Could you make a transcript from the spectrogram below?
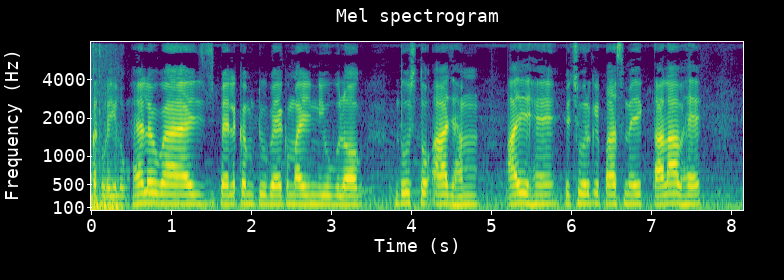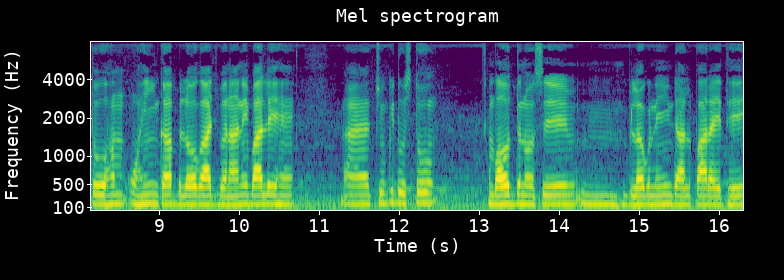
दिक्कत हो रही है लोगों। Hello guys welcome to back my new blog दोस्तों, आज हम आए हैं पिछोर के पास में एक तालाब है तो हम वहीं का ब्लॉग आज बनाने वाले हैं। चूँकि दोस्तों, बहुत दिनों से ब्लॉग नहीं डाल पा रहे थे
